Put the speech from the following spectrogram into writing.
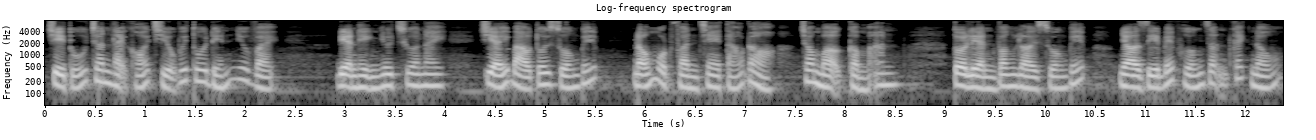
chị Tú chân lại khó chịu với tôi đến như vậy. Điển hình như trưa nay, chị ấy bảo tôi xuống bếp, nấu một phần chè táo đỏ cho mợ cầm ăn. Tôi liền vâng lời xuống bếp, Nhờ dì bếp hướng dẫn cách nấu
